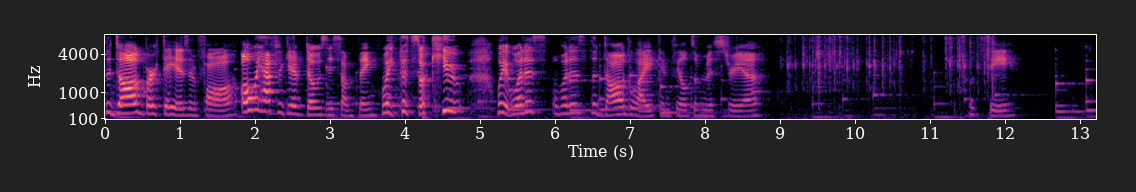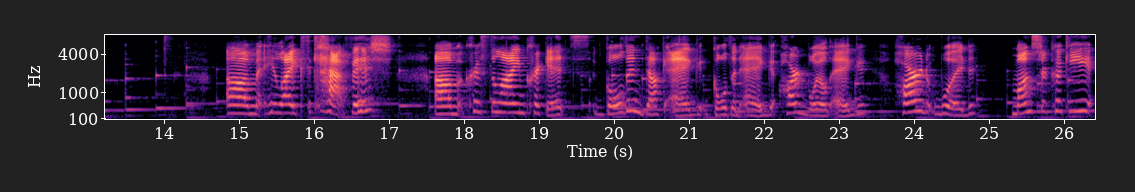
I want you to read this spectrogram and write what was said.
The dog birthday is in fall. Oh, we have to give Dozy something. Wait, that's so cute. Wait, what is what is the dog like in Fields of Mistria? Let's see. Um, he likes catfish, um, crystalline crickets, golden duck egg, golden egg, hard-boiled egg, hard wood, monster cookie,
